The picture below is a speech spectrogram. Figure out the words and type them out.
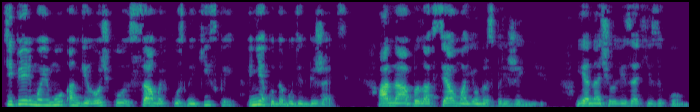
Теперь моему ангелочку с самой вкусной киской некуда будет бежать. Она была вся в моем распоряжении. Я начал лизать языком,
